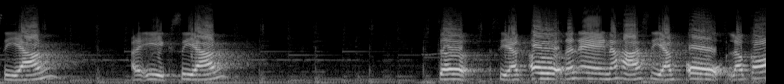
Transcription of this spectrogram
เสียงอะไรอีกเสียง เจอเสียงเออนั่นเองนะคะ เสียงโอแล้วก็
